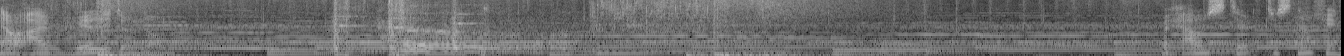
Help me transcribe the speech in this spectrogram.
Now I really don't know. But else there, there's nothing.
